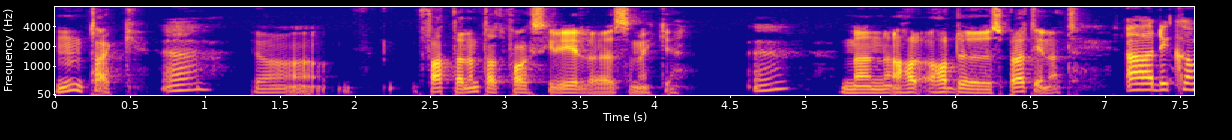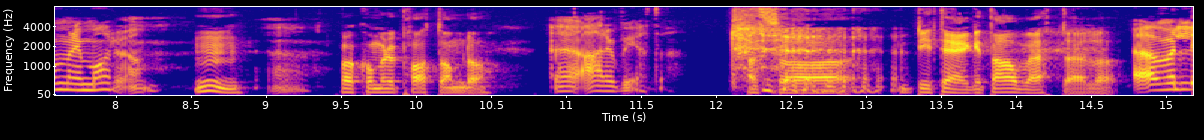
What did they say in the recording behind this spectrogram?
Mm, tack. Ja, Jag fattade inte att folk skulle gilla det så mycket. ja. Men har, har du spelat in ett? ja det kommer imorgon. Mm. Vad kommer du prata om då? Eh, arbete. Alltså ditt eget arbete eller? Ja, men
